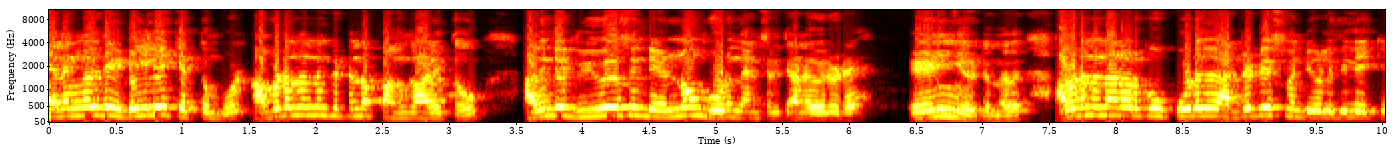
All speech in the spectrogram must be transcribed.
ജനങ്ങളുടെ ഇടയിലേക്ക് എത്തുമ്പോൾ അവിടെ നിന്നും കിട്ടുന്ന പങ്കാളിത്തവും അതിന്റെ വ്യൂവേഴ്സിന്റെ എണ്ണവും കൂടുന്ന അനുസരിച്ചാണ് ഇവരുടെ എണിഞ്ഞ് കിട്ടുന്നത്. അവിടെ നിന്നാണ് അവർക്ക് കൂടുതൽ അഡ്വർടൈസ്മെന്റുകൾ ഇതിലേക്ക്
